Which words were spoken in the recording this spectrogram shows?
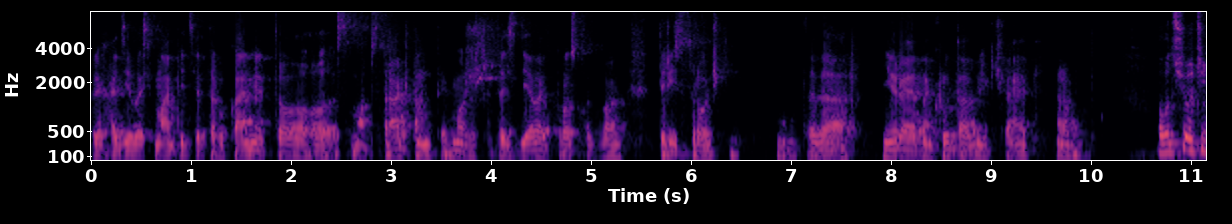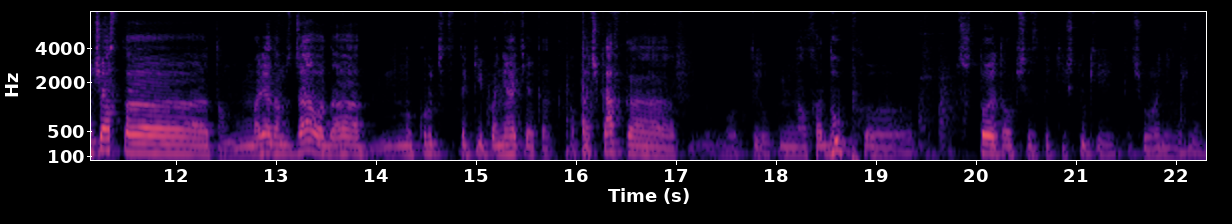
приходилось мапить это руками, то с абстрактом ты можешь это сделать просто в три строчки. Вот это невероятно круто облегчает работу. А вот еще очень часто там, рядом с Java да, ну, крутятся такие понятия, как Apache Kafka, вот ты упоминал Hadoop. Э, что это вообще за такие штуки, для чего они нужны?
